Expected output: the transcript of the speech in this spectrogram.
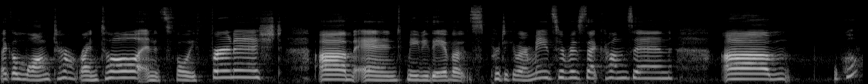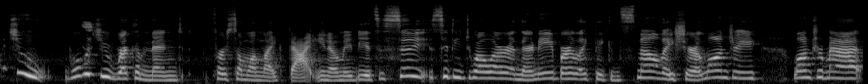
like a long term rental and it's fully furnished. Um, and maybe they have a particular maid service that comes in. Um, what would you what would you recommend for someone like that? You know, maybe it's a city city dweller and their neighbor, like they can smell, they share laundry laundromat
